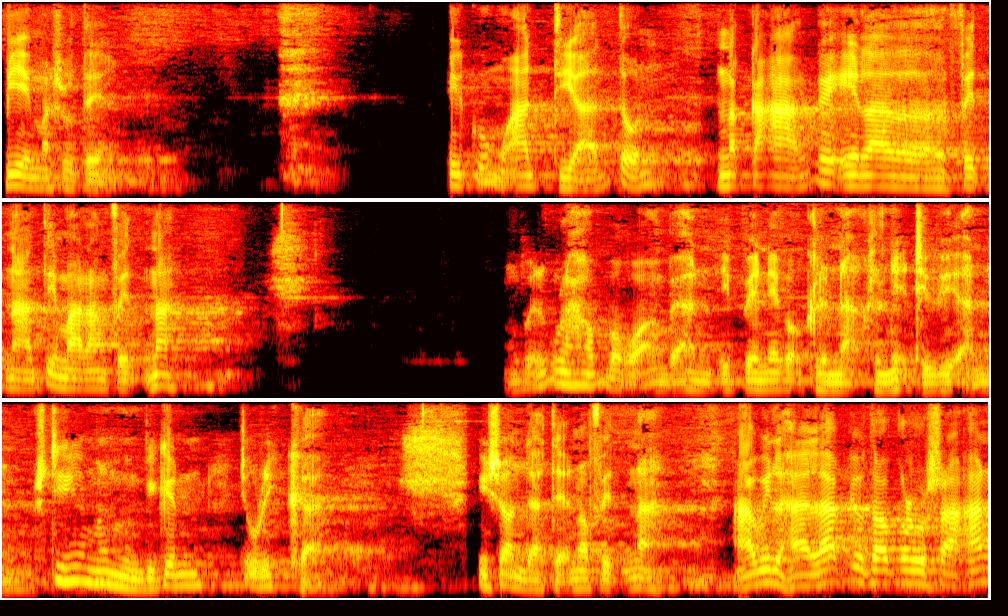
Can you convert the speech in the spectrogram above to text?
Piye maksude iku muadiyatun nekaake ilal fitnati marang fitnah Mungkin kula apa kok ambekan ipene kok glenak-glenik dhewean mesti membuat curiga. Iso ndadekno fitnah. Awil halak utawa kerusakan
